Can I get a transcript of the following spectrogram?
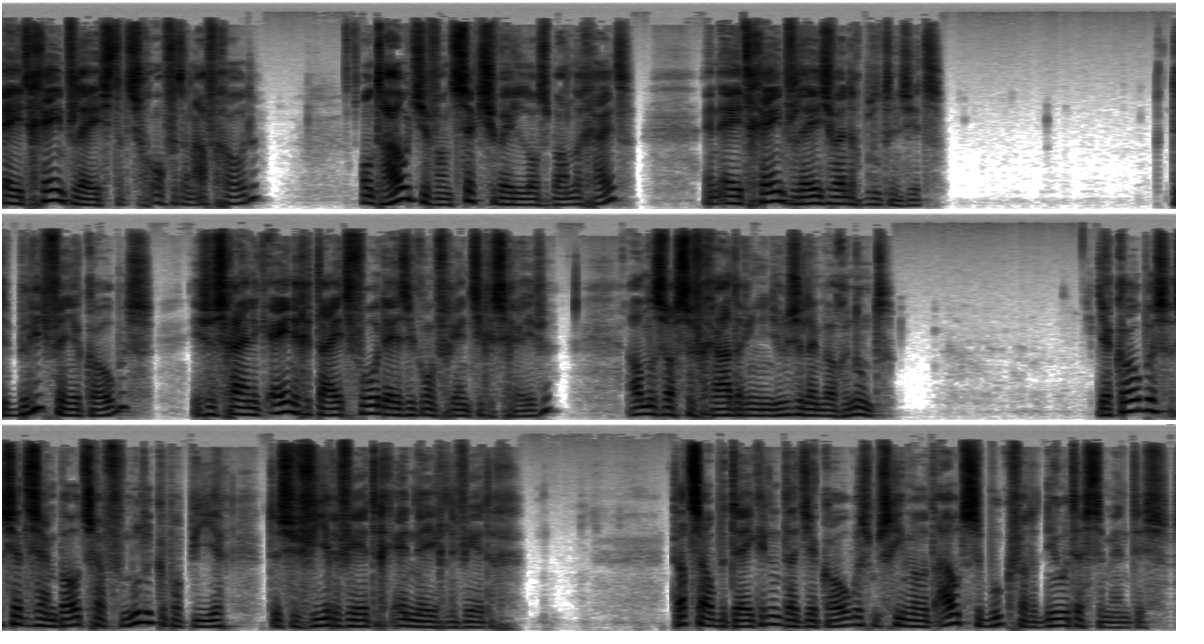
Eet geen vlees dat is geofferd aan afgoden. Onthoud je van seksuele losbandigheid. En eet geen vlees waar nog bloed in zit. De brief van Jacobus is waarschijnlijk enige tijd voor deze conferentie geschreven, anders was de vergadering in Jeruzalem wel genoemd. Jacobus zette zijn boodschap vermoedelijk op papier tussen 44 en 49. Dat zou betekenen dat Jacobus misschien wel het oudste boek van het Nieuwe Testament is.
